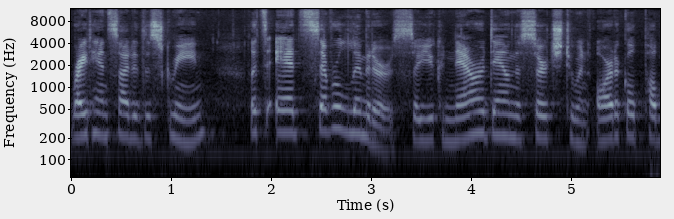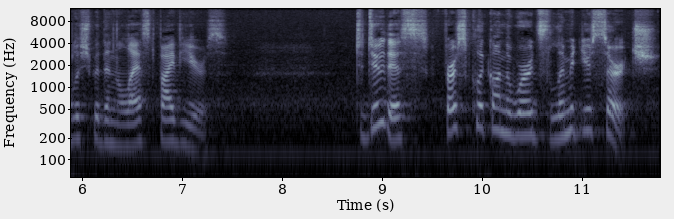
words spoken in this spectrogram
right hand side of the screen, let's add several limiters so you can narrow down the search to an article published within the last five years. To do this, first click on the words Limit Your Search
